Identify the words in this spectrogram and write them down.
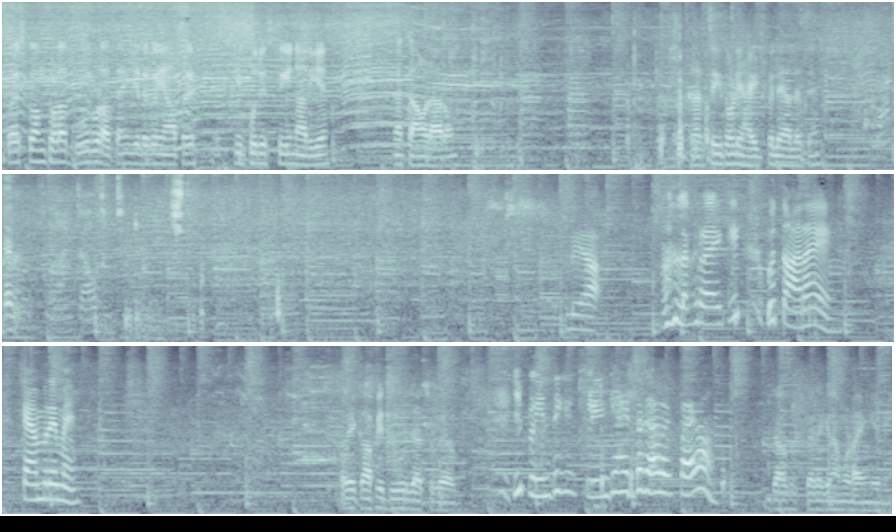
है हाँ है तो इसको हम थोड़ा दूर उड़ाते हैं। ये देखो यहाँ पे इसकी पूरी स्क्रीन आ रही है। मैं कहाँ उड़ा रहा हूँ। घर से ही थोड़ी हाइट पे ले आ लेते हैं। लग रहा है कि वो तारा है कैमरे में। अरे काफ़ी दूर जा चुका है अब। ये प्लेन तक प्लेन की हाइट तक आ पाएगा? जा सकता है लेकिन हम उड़ाएँगे नहीं।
